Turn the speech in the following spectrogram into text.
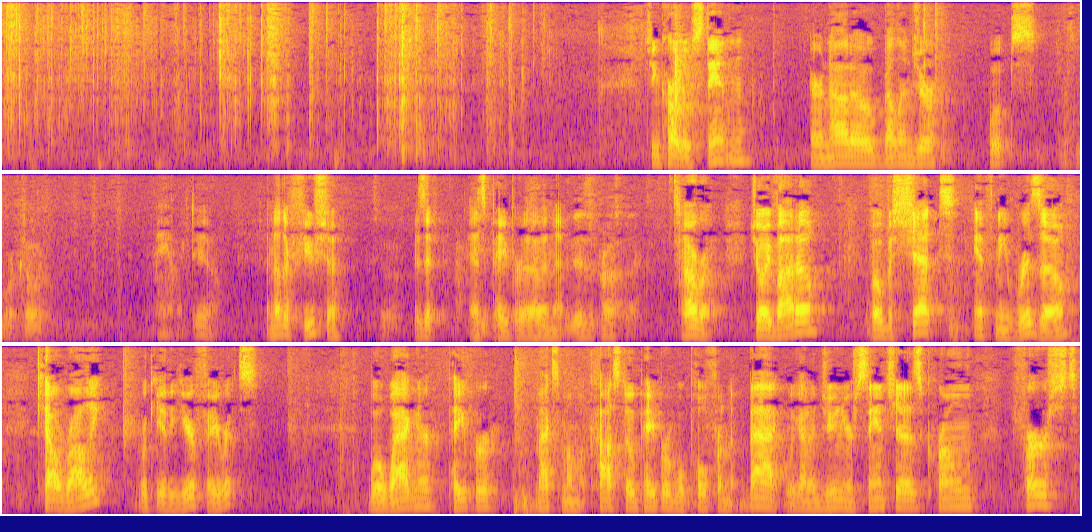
Giancarlo Stanton, Arenado, Bellinger. Whoops. That's more color. Man, we do. Another fuchsia. So, Is it? It's paper, though, isn't it? It is a prospect. All right. Joey Votto, Bo Bichette, Anthony Rizzo, Cal Raleigh, Rookie of the Year favorites. Will Wagner, paper. Maximum Acosto, paper. We'll pull from the back. We got a Junior Sanchez, Chrome first.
